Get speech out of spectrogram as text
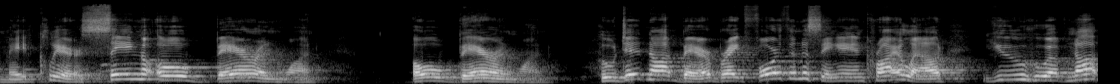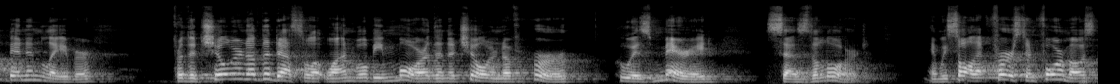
made clear. Sing, O barren one, O barren one who did not bear, break forth into singing and cry aloud, you who have not been in labor, for the children of the desolate one will be more than the children of her who is married, says the Lord. And we saw that first and foremost,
